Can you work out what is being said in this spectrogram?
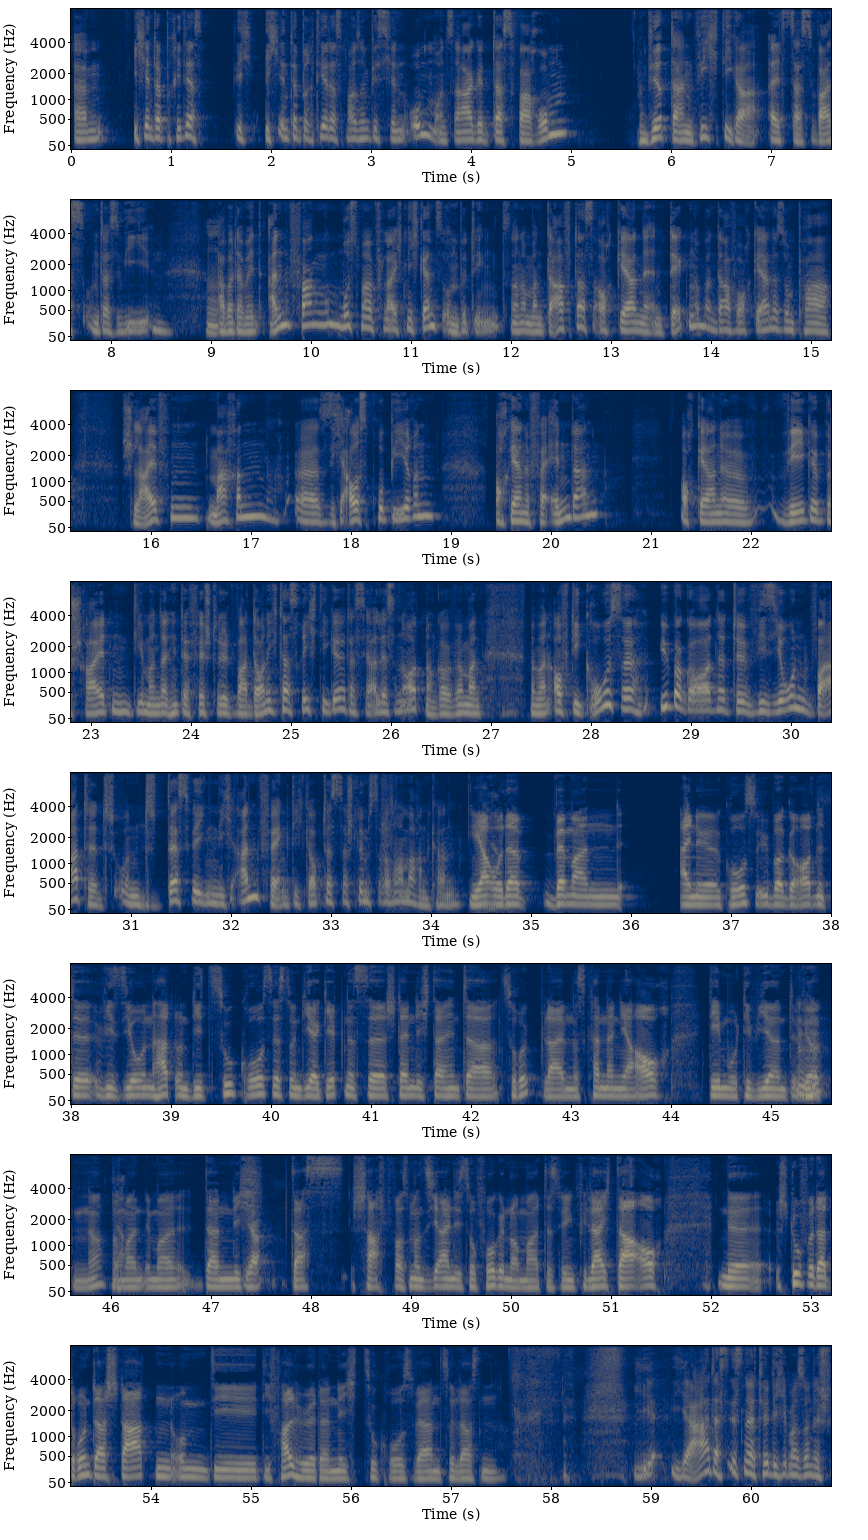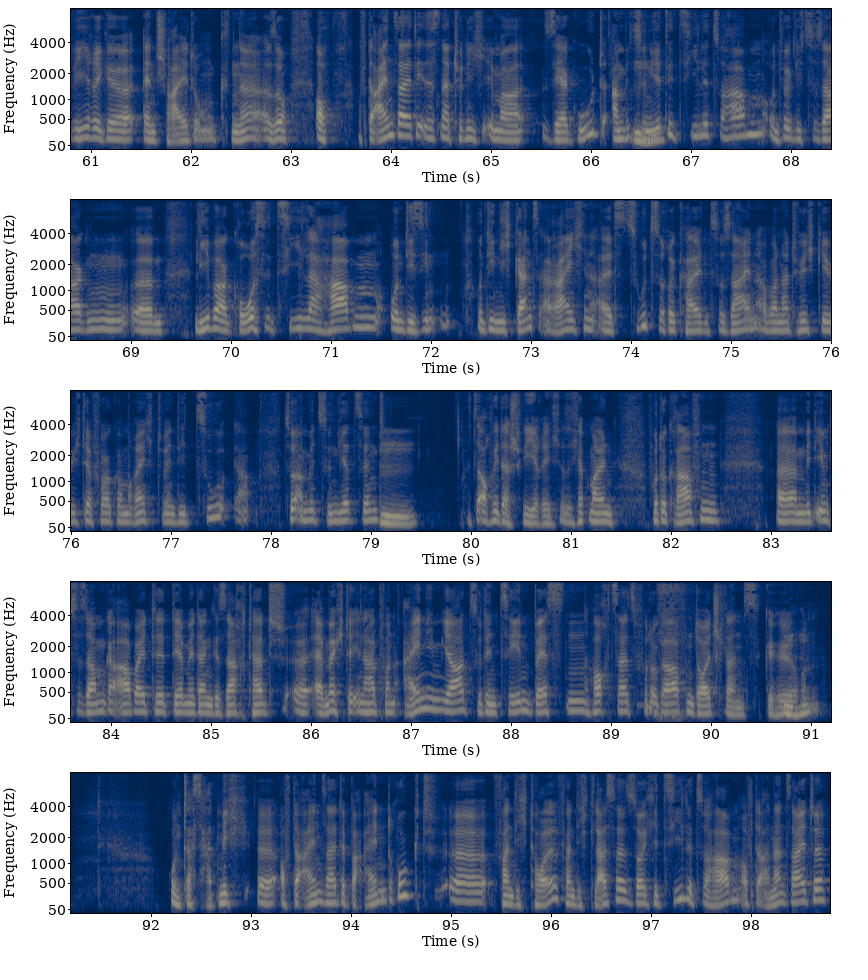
ähm, ich interpretiere das, ich, ich interpretiere das mal so ein bisschen um und sage, das Warum wird dann wichtiger als das Was und das Wie. Mhm. Hm. Aber damit anfangen muss man vielleicht nicht ganz unbedingt, sondern man darf das auch gerne entdecken und man darf auch gerne so ein paar Schleifen machen, äh, sich ausprobieren, auch gerne verändern, auch gerne Wege beschreiten, die man dann hinterher feststellt, war doch nicht das Richtige, das ist ja alles in Ordnung. Aber wenn man, wenn man auf die große, übergeordnete Vision wartet und deswegen nicht anfängt, ich glaube, das ist das Schlimmste, was man machen kann. Ja, ja. oder wenn man eine große übergeordnete Vision hat und die zu groß ist und die Ergebnisse ständig dahinter zurückbleiben, das kann dann ja auch demotivierend mhm. wirken, ne? wenn ja. man immer dann nicht ja. Das schafft, was man sich eigentlich so vorgenommen hat. Deswegen vielleicht da auch eine Stufe darunter starten, um die, die Fallhöhe dann nicht zu groß werden zu lassen. Ja, das ist natürlich immer so eine schwierige Entscheidung. Ne? Also auf, auf der einen Seite ist es natürlich immer sehr gut, ambitionierte mhm. Ziele zu haben und wirklich zu sagen, ähm, lieber große Ziele haben und die sind und die nicht ganz erreichen, als zu zurückhaltend zu sein. Aber natürlich gebe ich dir vollkommen recht, wenn die zu, ja, zu ambitioniert sind, mhm. ist auch wieder schwierig. Also ich habe mal einen Fotografen äh, mit ihm zusammengearbeitet, der mir dann gesagt hat, äh, er möchte innerhalb von einem Jahr zu den zehn besten Hochzeitsfotografen Deutschlands gehören. Mhm. Und das hat mich äh, auf der einen Seite beeindruckt, äh, fand ich toll, fand ich klasse, solche Ziele zu haben. Auf der anderen Seite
